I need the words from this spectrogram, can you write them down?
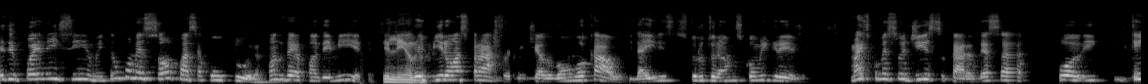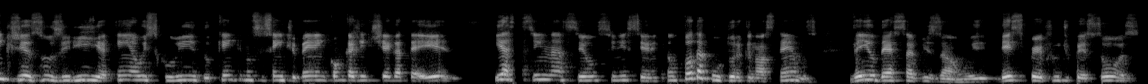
ele foi lá em cima. Então começou com essa cultura. Quando veio a pandemia, proibiram as praças, a gente alugou um local, e daí estruturamos como igreja. Mas começou disso, cara, dessa. Pô, quem que Jesus iria? Quem é o excluído? Quem que não se sente bem? Como que a gente chega até ele? E assim nasceu o Siniceiro. Então, toda a cultura que nós temos veio dessa visão e desse perfil de pessoas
